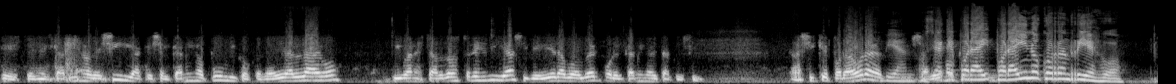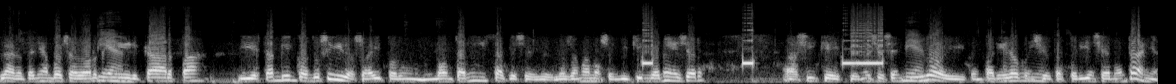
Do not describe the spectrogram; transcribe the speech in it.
este, en el camino de Siga, que es el camino público que rodea el lago, iban a estar dos, tres días y debiera volver por el camino de Tacuzí. Así que por ahora... Bien, o sea que por ahí, por ahí no corren riesgo. Claro, tenían bocha de dormir, carpa, y están bien conducidos ahí por un montanista que se, lo llamamos el vikingo Meyer, Así que, en ese sentido, y compañero con cierta experiencia de montaña.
